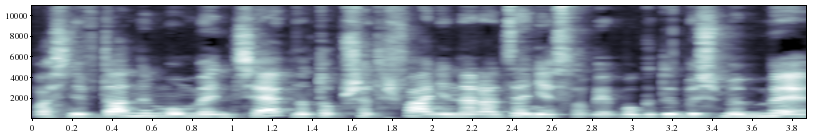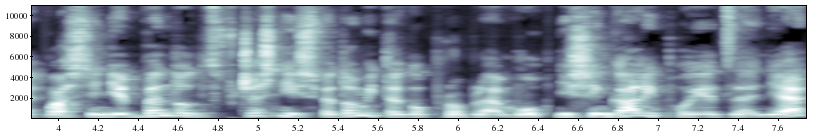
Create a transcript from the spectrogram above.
właśnie w danym momencie na to przetrwanie, na radzenie sobie, bo gdybyśmy my, właśnie nie będąc wcześniej świadomi tego problemu, nie sięgali po jedzenie,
